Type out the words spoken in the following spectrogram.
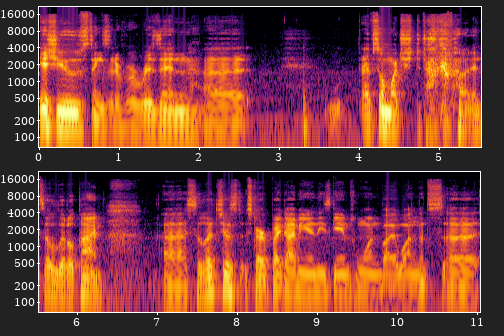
issues, things that have arisen. Uh, I have so much to talk about in so little time. Uh, so let's just start by diving into these games one by one. Let's, uh,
